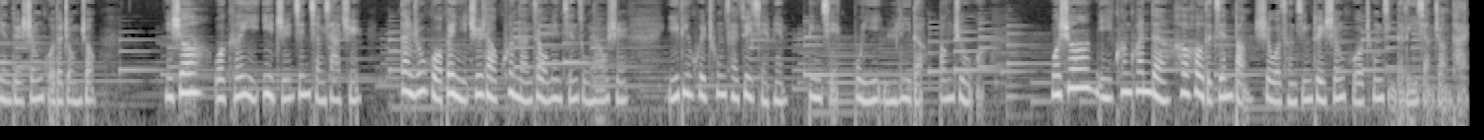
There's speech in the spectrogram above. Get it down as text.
面对生活的种种。你说我可以一直坚强下去，但如果被你知道困难在我面前阻挠时，一定会冲在最前面。并且不遗余力地帮助我。我说：“你宽宽的、厚厚的肩膀，是我曾经对生活憧憬的理想状态，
